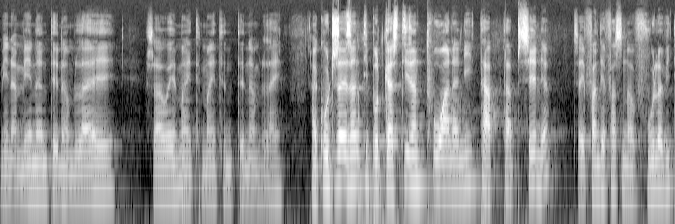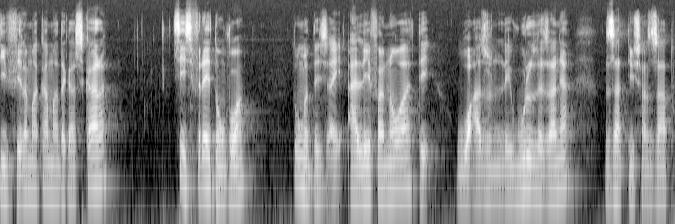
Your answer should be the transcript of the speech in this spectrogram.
Menamena ny tena milay sa hoe maintimainty ny tena milay. Ankoatr'izay izany ity podcast ity izany tohanan'i Taps Taps Seny izay fandefasana vola avy ety ivelany mankany Madagasikara. Tsisy frais d'envoi. Tonga dia izay alefanao dia ho azon'ilay olona izany zato isan-jato.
